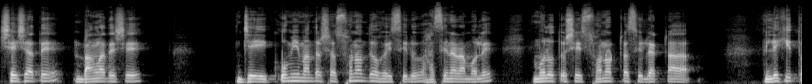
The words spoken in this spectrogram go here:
সেই সাথে বাংলাদেশে যেই কমি মাদ্রাসা সনদ দেওয়া হয়েছিল হাসিনার আমলে, মূলত সেই সনদটা ছিল একটা লিখিত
